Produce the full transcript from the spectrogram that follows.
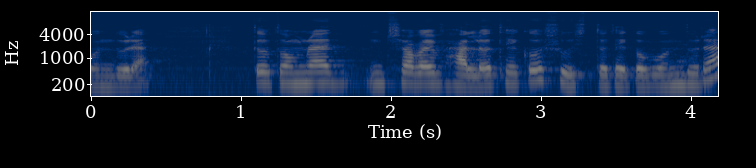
বন্ধুরা। তো তোমরা সবাই ভালো থেকো, সুস্থ থেকো বন্ধুরা।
